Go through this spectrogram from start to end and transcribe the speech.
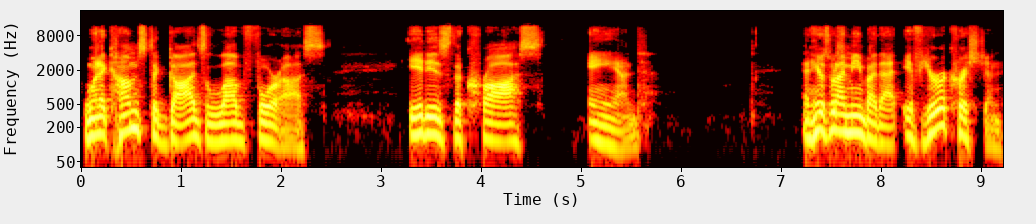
When it comes to God's love for us, it is the cross and. And here's what I mean by that if you're a Christian,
